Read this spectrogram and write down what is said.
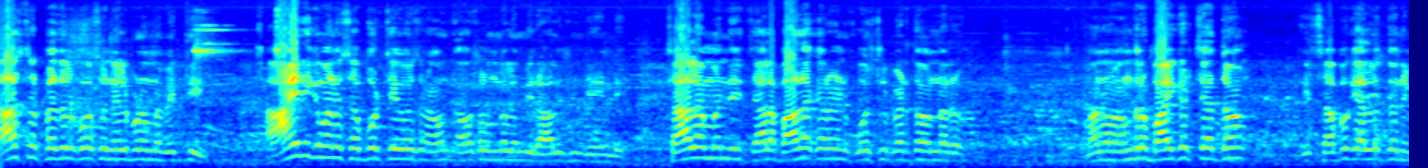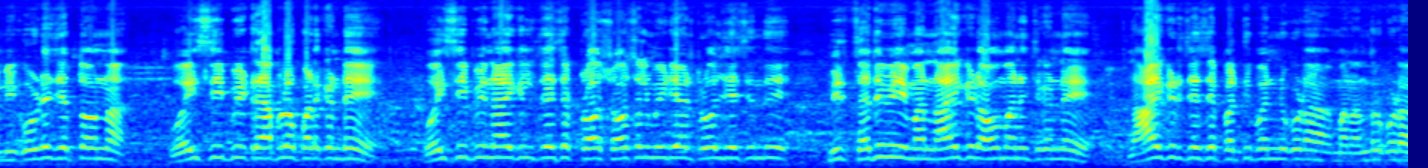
రాష్ట్ర ప్రజల కోసం నిలబడి ఉన్న వ్యక్తి ఆయనకి మనం సపోర్ట్ చేయవలసిన అవసరం ఉందో మీరు ఆలోచన చేయండి. చాలామంది చాలా బాధాకరమైన పోస్టులు పెడతా ఉన్నారు. మనం అందరూ బాయ్కట్ చేద్దాం. ఈ సభకు వెళ్ళొద్దని మీకు ఒకటే చెప్తా ఉన్నా. వైసీపీ ట్రాప్లో పడకండి. వైసీపీ నాయకులు చేసే ట్రో సోషల్ మీడియా ట్రోల్ చేసింది. మీరు చదివి మన నాయకుడు అవమానించకండి. నాయకుడు చేసే ప్రతి పనిని కూడా మనందరూ కూడా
